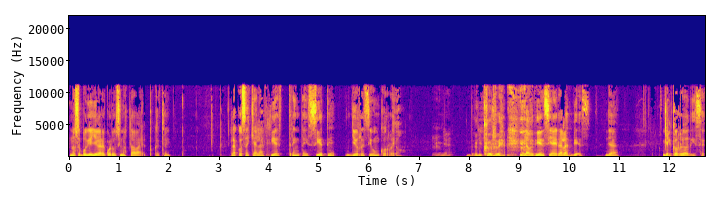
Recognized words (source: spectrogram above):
no se podía llegar a acuerdo si no estaba él, pues, ¿cachai? La cosa es que a las 10.37 yo recibo un correo. Un correo. La audiencia era a las 10, ¿ya? Y el correo dice:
